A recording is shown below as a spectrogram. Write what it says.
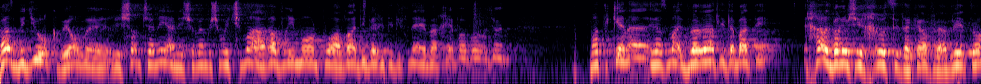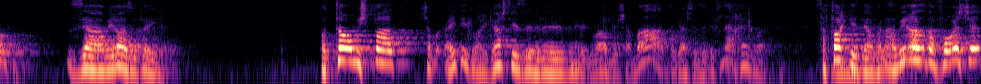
ואז בדיוק ביום אה, ראשון שני אני שומע מישהו, תשמע, הרב רימון פה עבד, דיבר איתי לפני, ואחרי, פה, פה, פה. אמרתי, כן, אז מה, התבלבלתי, התלבטתי. אחד הדברים שהכריעו לי את הכף להביא אותו, זה האמירה הזאת ההיא. אותו משפט, עכשיו ראיתי, כבר הגשתי את זה כבר בשבת, הגשתי את זה לפני, אחרי כבר. ספגתי את זה, אבל האמירה הזאת המפורשת,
